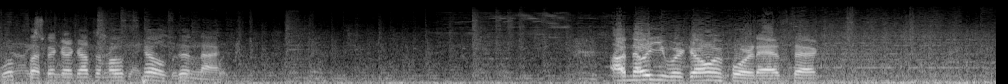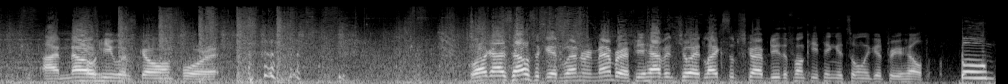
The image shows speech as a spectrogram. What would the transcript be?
Whoops, I think I got the most kills, didn't I? I know you were going for it, Aztec. I know he was going for it. well, guys, that was a good one. Remember, if you have enjoyed, like, subscribe, do the funky thing. It's only good for your health. Boom!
